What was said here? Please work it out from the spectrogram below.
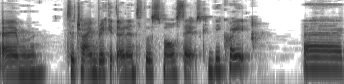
um, to try and break it down into those small steps can be quite, uh,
